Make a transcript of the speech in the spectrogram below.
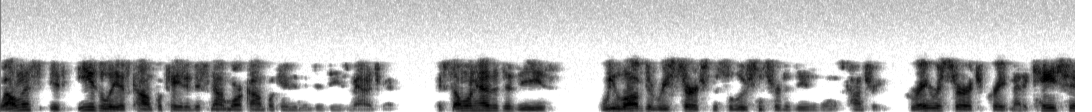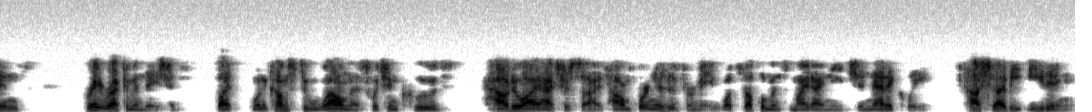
Wellness is easily as complicated, if not more complicated than disease management. If someone has a disease, we love to research the solutions for diseases in this country. Great research, great medications, great recommendations. But when it comes to wellness, which includes how do I exercise? How important is it for me? What supplements might I need genetically? How should I be eating?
